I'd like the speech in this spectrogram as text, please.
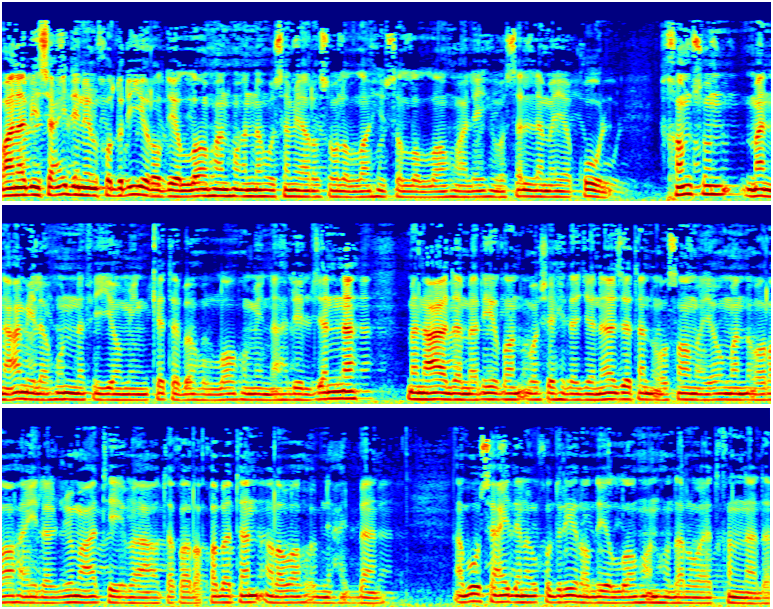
وعن ابي سعيد الخدري رضي الله عنه انه سمع رسول الله صلى الله عليه وسلم يقول خمس من عملهن في يوم كتبه الله من أهل الجنه من عاد مريضا وشهد جنازه وصام يوما وراح إلى الجمعه واعتق رقبه رواه ابن حبان abu saidin al hudriy roziyallohu anhudan rivoyat qilinadi.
